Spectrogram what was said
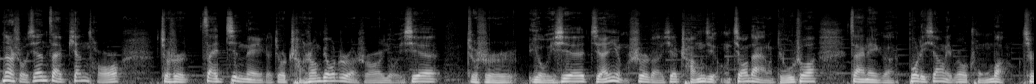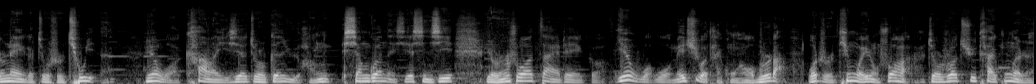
那首先在片头，就是在进那个就是厂商标志的时候，有一些就是有一些剪影式的一些场景交代了，比如说在那个玻璃箱里边有虫子，其实那个就是蚯蚓。因为我看了一些就是跟宇航相关的一些信息，有人说在这个，因为我我没去过太空啊，我不知道，我只是听过一种说法，就是说去太空的人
